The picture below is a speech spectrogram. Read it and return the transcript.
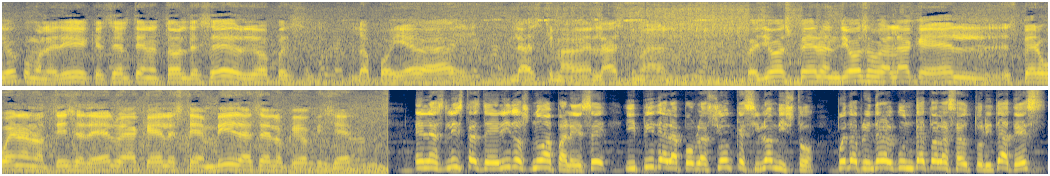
Yo como le dije que si él tiene todo el deseo, yo pues lo apoyé, y lástima, lástima pues yo espero en Dios, ojalá que él, espero buena noticia de él, vea que él esté en vida, eso es lo que yo quisiera. En las listas de heridos no aparece y pide a la población que si lo han visto pueda brindar algún dato a las autoridades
